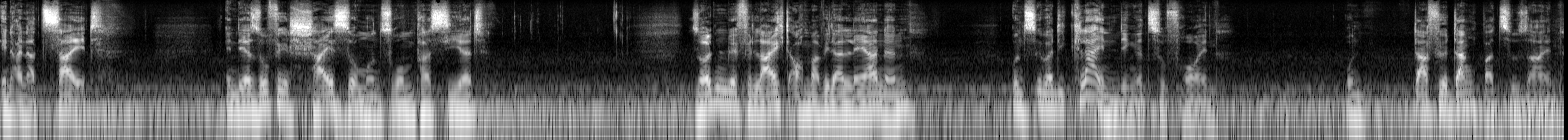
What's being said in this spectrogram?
in einer Zeit, in der so viel Scheiße um uns rum passiert, sollten wir vielleicht auch mal wieder lernen, uns über die kleinen Dinge zu freuen und dafür dankbar zu sein.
